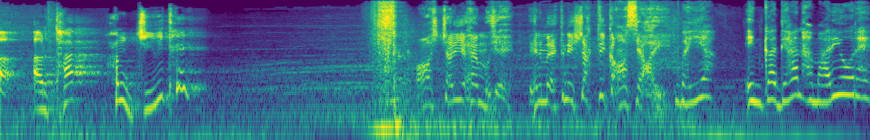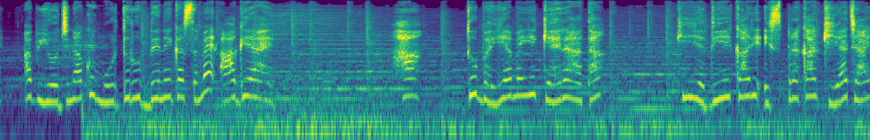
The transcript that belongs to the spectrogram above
अर्थात हम जीवित हैं। आश्चर्य है मुझे इनमें इतनी शक्ति कहाँ से आई? भैया इनका ध्यान हमारी ओर है। अब योजना को मूर्त रूप देने का समय आ गया है। हाँ तो भैया मैं ये कह रहा था कि यदि ये कार्य इस प्रकार किया जाए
